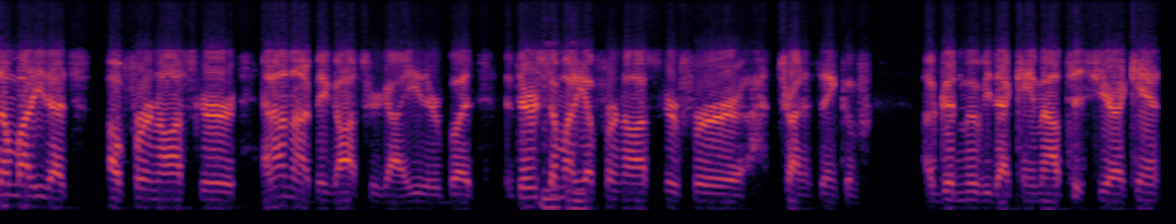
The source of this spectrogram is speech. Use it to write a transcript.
somebody that's up for an Oscar, and I'm not a big Oscar guy either, but if there's somebody Mhm. up for an Oscar for, I'm trying to think of a good movie that came out this year, I can't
